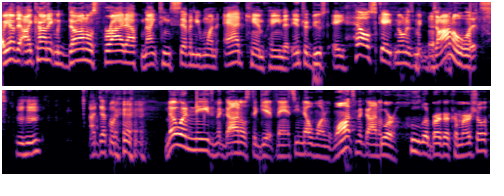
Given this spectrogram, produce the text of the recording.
We have the iconic McDonald's fried apple 1971 ad campaign that introduced a hellscape known as McDonald's. mm-hmm. I definitely. No one needs McDonald's to get fancy. No one wants McDonald's or Hula Burger commercial,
